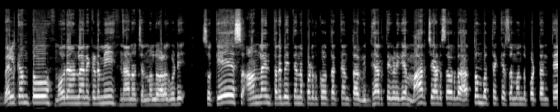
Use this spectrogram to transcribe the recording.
Welcome to Maurya online academy ನಾನು Chanmallu Halagodi. So K S online ತರಬೇತಿಯನ್ನು ಪಡೆದುಕೊಳ್ತಕ್ಕಂತ ವಿದ್ಯಾರ್ಥಿಗಳಿಗೆ ಮಾರ್ಚ್ ಎರಡ್ ಸಾವಿರದ ಹತ್ತೊಂಬತ್ತಕ್ಕೆ ಸಂಬಂಧಪಟ್ಟಂತೆ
